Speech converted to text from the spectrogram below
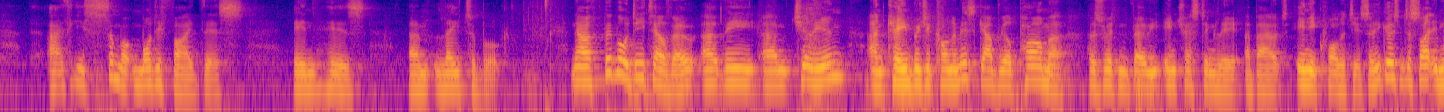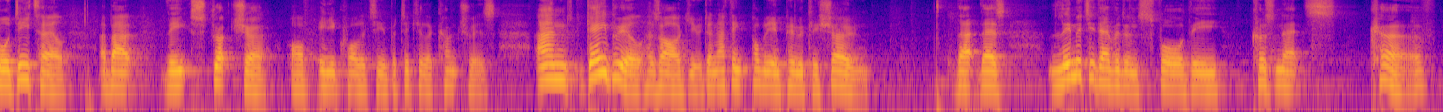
I think he's somewhat modified this in his um, later book. Now, a bit more detail, though, uh, the um, Chilean and Cambridge economist Gabriel Palmer has written very interestingly about inequality. So he goes into slightly more detail about the structure of inequality in particular countries. And Gabriel has argued, and I think probably empirically shown, that there's limited evidence for the Kuznets curve,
